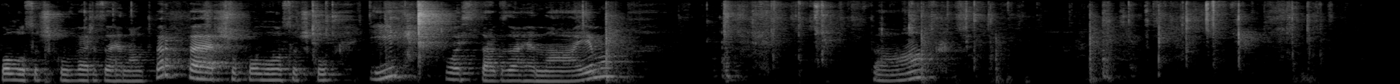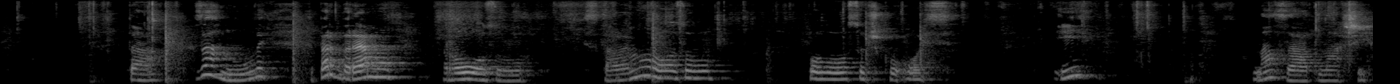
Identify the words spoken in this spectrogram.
полосочку вверх загинаємо. Тепер першу полосочку і ось так загинаємо. Так. Так, загнули. Тепер беремо розову. Ставимо розову полосочку ось. І назад наші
